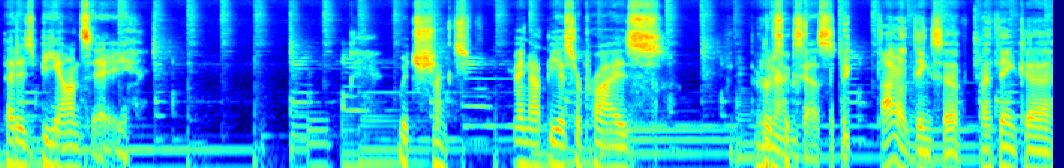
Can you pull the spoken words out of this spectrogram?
That is Beyonce. Which may not be a surprise her No. success. I don't think so. I think uh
